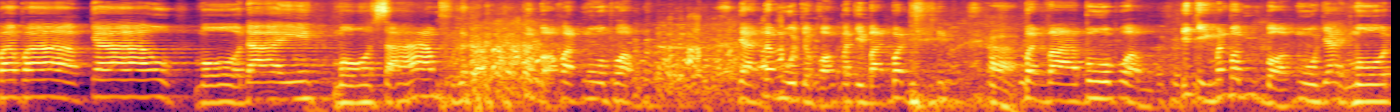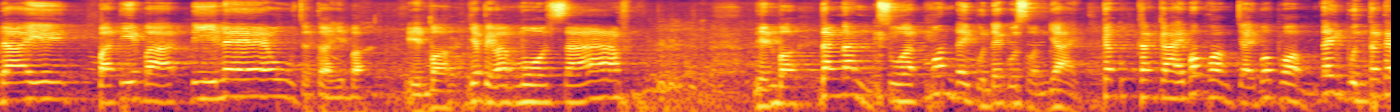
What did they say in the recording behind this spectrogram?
พระภาคเจ้าหมู่ใดหมู่สามเพิ่นบอกว่าหมู่พวกอย่าตะหมู่เจ้าของปฏิบัติบ่ดีเออเปิดว่าบูพวมที่จริงมันบ่บอกหมู่ใหญ่หมู่ใด ปฏิบัติดีแล้วจะต่อเห็นบ่เห็นบ่อย่าไปว่าหมู่สามเห็นบ่ดังนั้นสวดมนต์ได้บุญได้กุศลใหญ่กะคันกายบ่พร้อมใจบ่พร้อม ได้บุญตั้งแต่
